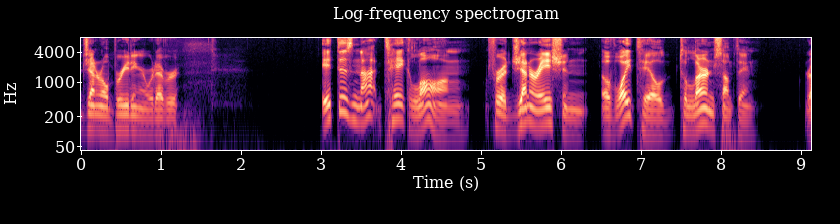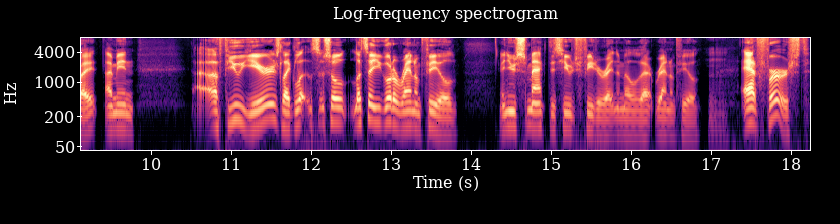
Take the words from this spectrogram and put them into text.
general breeding or whatever, it does not take long for a generation of whitetail to learn something, right? I mean, a few years, like so, let's say you go to a random field and you smack this huge feeder right in the middle of that random field. Mhm. At first,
